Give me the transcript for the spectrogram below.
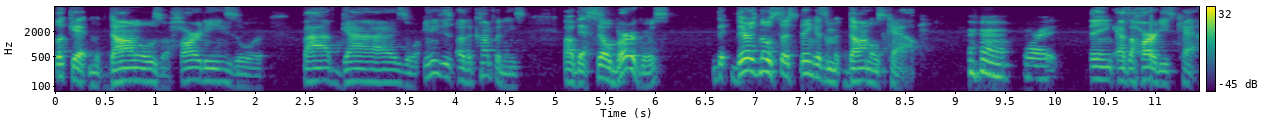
Look at McDonald's or Hardee's or Five Guys or any of these other companies uh, that sell burgers. Th- there's no such thing as a McDonald's cow. Right. thing as a Hardee's cow.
